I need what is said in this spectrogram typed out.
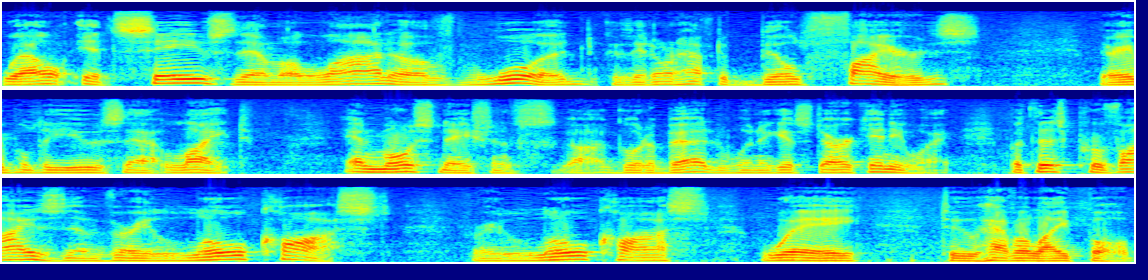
Well, it saves them a lot of wood because they don't have to build fires. They're able to use that light. And most nations uh, go to bed when it gets dark anyway. But this provides them very low cost, very low cost way to have a light bulb.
